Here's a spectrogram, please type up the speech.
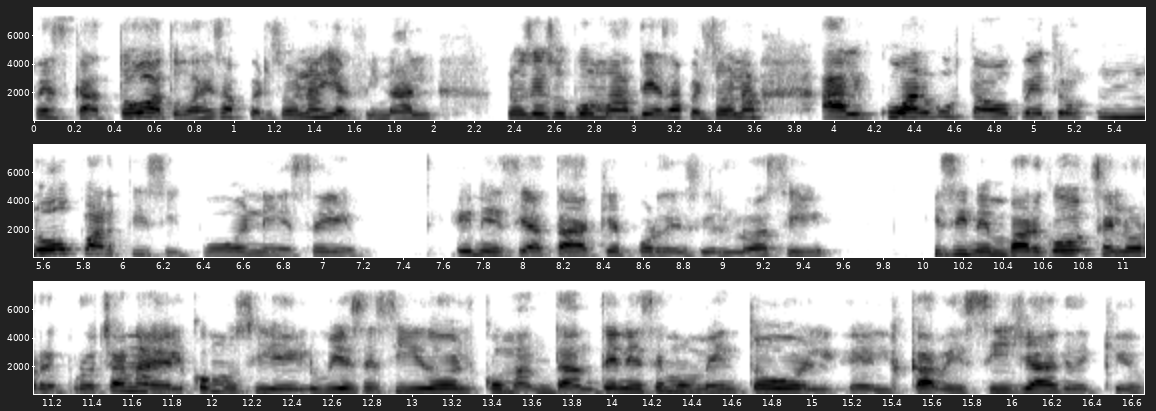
rescató a todas esas personas y al final no se supo más de esa persona, al cual Gustavo Petro no participó en ese, en ese ataque, por decirlo así, y sin embargo se lo reprochan a él como si él hubiese sido el comandante en ese momento, el, el cabecilla de que,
